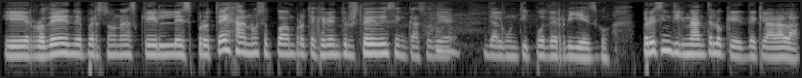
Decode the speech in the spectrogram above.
eh, rodeen de personas que les protejan, no se puedan proteger entre ustedes en caso de, algún tipo de riesgo. Pero es indignante lo que declara la...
